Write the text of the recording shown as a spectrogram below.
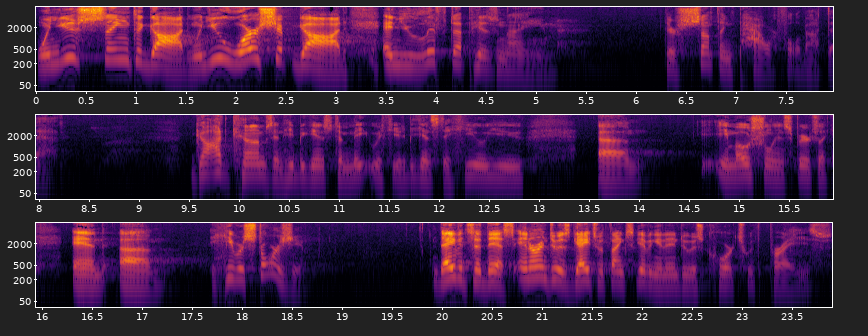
When you sing to God, when you worship God, and you lift up His name, there's something powerful about that. God comes and He begins to meet with you, He begins to heal you um, emotionally and spiritually, and um, He restores you. David said this enter into His gates with thanksgiving and into His courts with praise.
